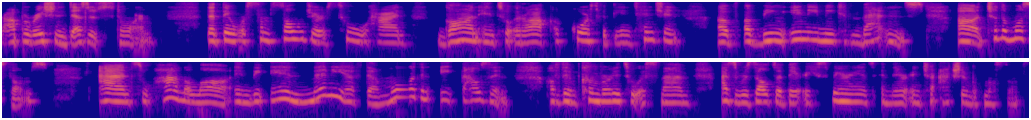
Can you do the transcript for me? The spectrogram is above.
Operation Desert Storm that there were some soldiers who had gone into Iraq, of course, with the intention of, of being enemy combatants uh, to the Muslims. And subhanAllah, in the end, many of them, more than 8,000 of them converted to Islam as a result of their experience and their interaction with Muslims.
